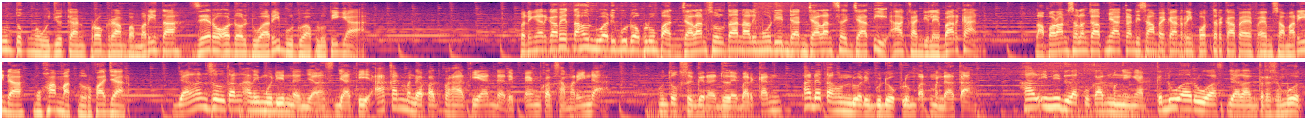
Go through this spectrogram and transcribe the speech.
untuk mewujudkan program pemerintah Zero Odol 2023. Pendengar KP tahun 2024, Jalan Sultan Alimuddin dan Jalan Sejati akan dilebarkan. Laporan selengkapnya akan disampaikan reporter KPFM Samarinda, Muhammad Nur Fajar. Jalan Sultan Alimuddin dan Jalan Sejati akan mendapat perhatian dari Pemkot Samarinda untuk segera dilebarkan pada tahun 2024 mendatang. Hal ini dilakukan mengingat kedua ruas jalan tersebut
